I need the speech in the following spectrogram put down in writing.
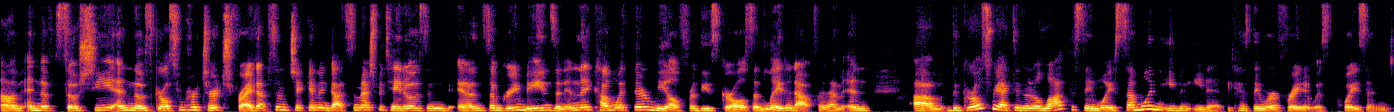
Um, and the, so she and those girls from her church fried up some chicken and got some mashed potatoes and, and some green beans. And in they come with their meal for these girls and laid it out for them. And um, the girls reacted in a lot the same way. Some wouldn't even eat it because they were afraid it was poisoned.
